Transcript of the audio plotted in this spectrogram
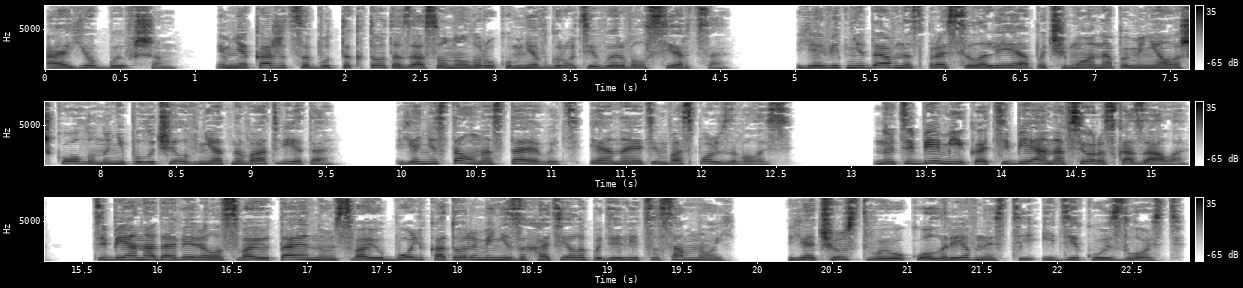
о ее бывшем, и мне кажется, будто кто-то засунул руку мне в грудь и вырвал сердце. Я ведь недавно спросила Леа, почему она поменяла школу, но не получила внятного ответа. Я не стал настаивать, и она этим воспользовалась. Но тебе, Мика, тебе она все рассказала. Тебе она доверила свою тайну и свою боль, которыми не захотела поделиться со мной. Я чувствую укол ревности и дикую злость.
